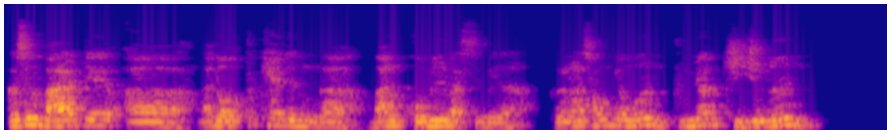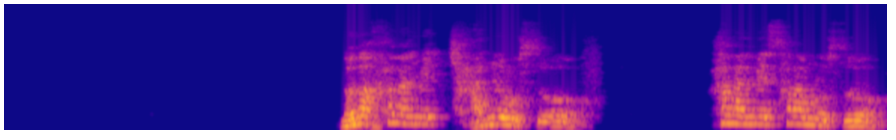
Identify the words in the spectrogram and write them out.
그것을 말할 때, 아, 나도 어떻게 해야 되는가, 많은 고민을 갖습니다. 그러나 성경은 분명 기준은 너는 하나님의 자녀로서, 하나님의 사람으로서,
